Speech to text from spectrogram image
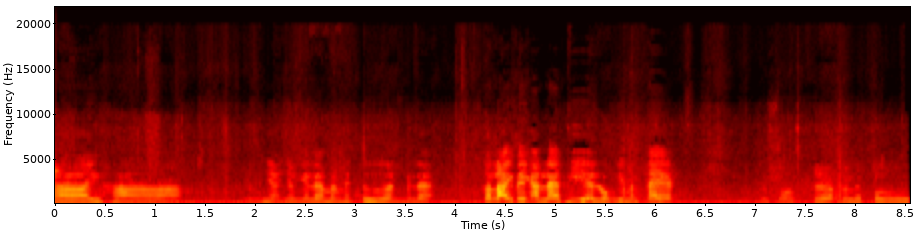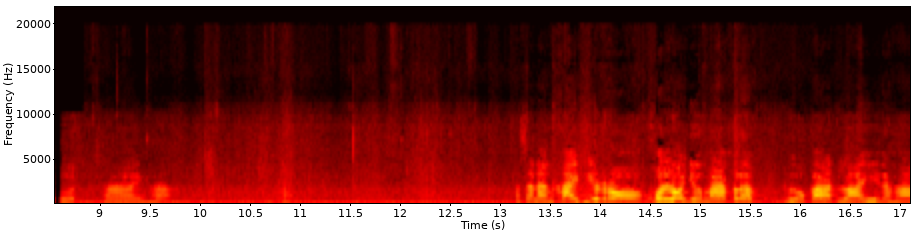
ใช่ค่ะ เนี่ยอย่างเงี้ยแหละมันไม่เตือนอย่างเงี้ยแหละ ก็ไหลไปงั้นแหละพี่ไอ้ลูกนี้มันแตกจะสอบแตกก็เลยเปิด ใช่ค่ะ เพราะฉะนั้นใครที่รอคนรอเยอะมากก็แบบถือโอกาสไลค์นะคะ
